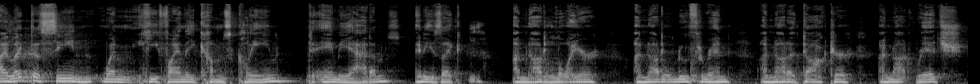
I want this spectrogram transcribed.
I like the scene when he finally comes clean to Amy Adams, and he's like, "I'm not a lawyer. I'm not a Lutheran. I'm not a doctor. I'm not rich.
